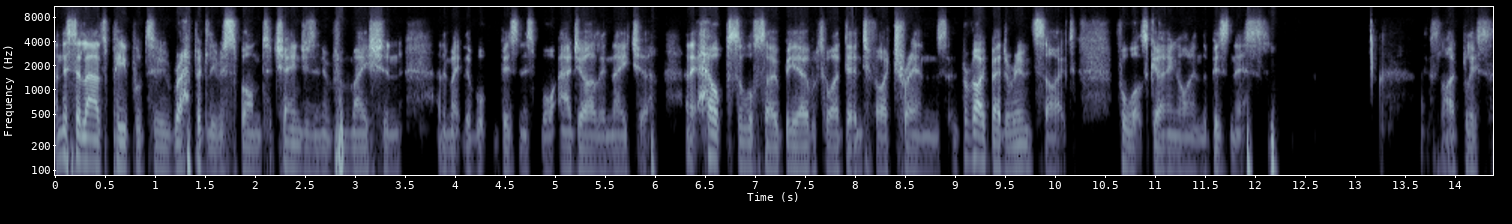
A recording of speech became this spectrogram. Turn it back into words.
And this allows people to rapidly respond to changes in information and make the business more agile in nature. And it helps also be able to identify trends and provide better insight for what's going on in the business. Next slide, please.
